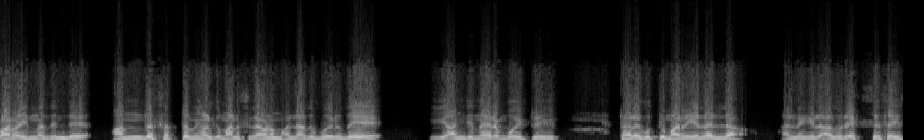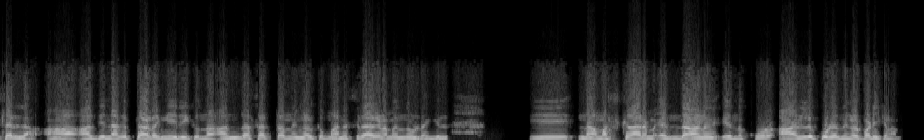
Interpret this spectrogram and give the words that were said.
പറയുന്നതിന്റെ അന്തസത്ത നിങ്ങൾക്ക് മനസ്സിലാവണം. അല്ലാതെ വെറുതെ ഈ അഞ്ചു നേരം പോയിട്ട് തലകുത്തി മറിയലല്ല. അല്ലെങ്കിൽ അതൊരു എക്സസൈസ് അല്ല. ആ അതിനകത്ത് അടങ്ങിയിരിക്കുന്ന അന്തസത്ത നിങ്ങൾക്ക് മനസ്സിലാകണം എന്നുണ്ടെങ്കിൽ ഈ നമസ്കാരം എന്താണ് എന്ന് ഖുർആാനിൽ കൂടെ നിങ്ങൾ പഠിക്കണം.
